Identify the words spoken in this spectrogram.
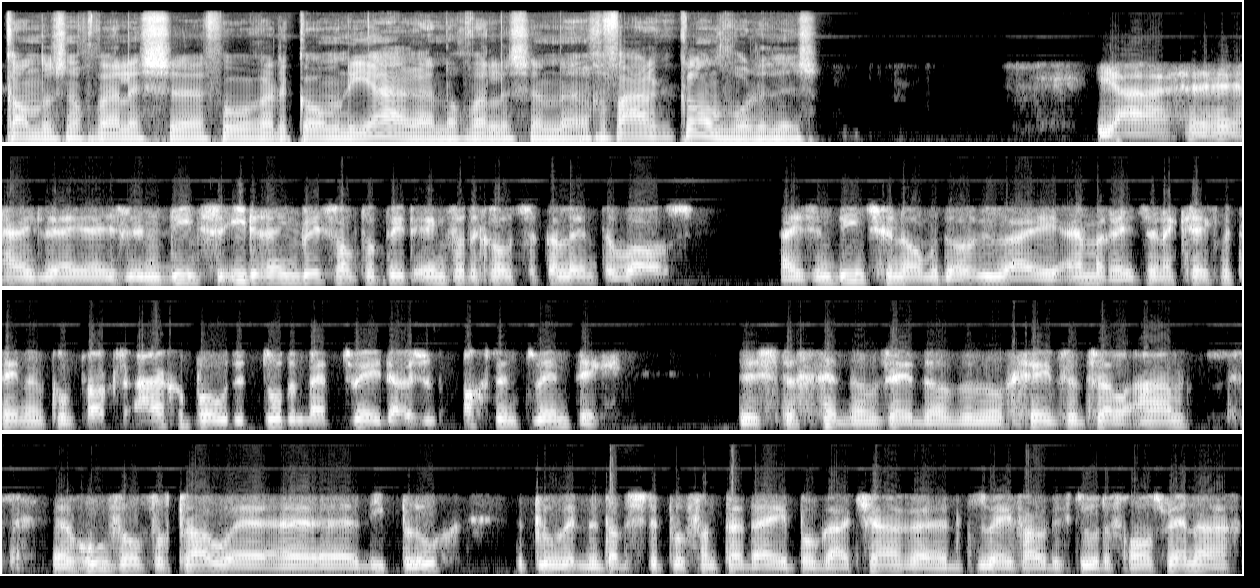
kan dus nog wel eens voor de komende jaren nog wel eens een gevaarlijke klant worden dus. Ja, hij, is in dienst. Iedereen wist al dat dit een van de grootste talenten was. Hij is in dienst genomen door UAE Emirates en hij kreeg meteen een contract aangeboden tot en met 2028. Dus dan, geeft het wel aan hoeveel vertrouwen die ploeg, de ploeg, dat is de ploeg van Tadej Pogacar, de tweevoudig Tour de France winnaar.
